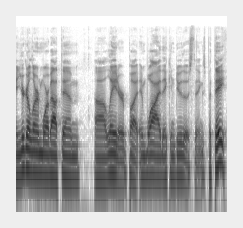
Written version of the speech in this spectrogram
and you're gonna learn more about them uh, later, but and why they can do those things. But they,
